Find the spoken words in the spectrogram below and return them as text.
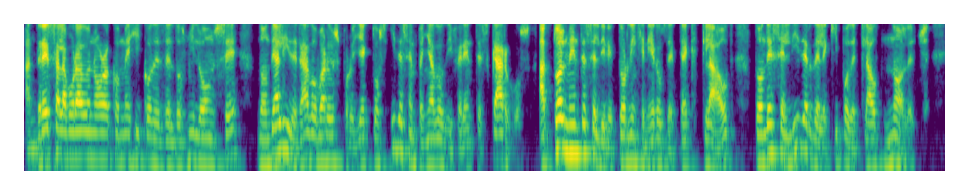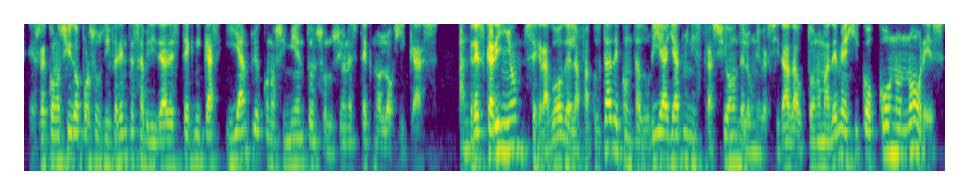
Andrés ha laborado en Oracle México desde el 2011, donde ha liderado varios proyectos y desempeñado diferentes cargos. Actualmente es el director de ingenieros de Tech Cloud, donde es el líder del equipo de Cloud Knowledge. Es reconocido por sus diferentes habilidades técnicas y amplio conocimiento en soluciones tecnológicas. Andrés Cariño se graduó de la Facultad de Contaduría y Administración de la Universidad Autónoma de México con honores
